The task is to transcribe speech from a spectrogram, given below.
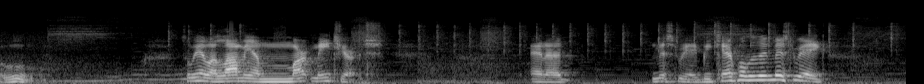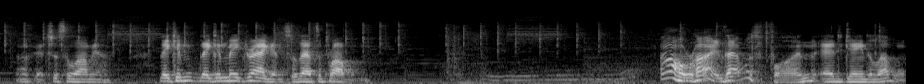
Ooh. So we have a Lamia Matriarch. And a Mystery Egg. Be careful of the Mystery Egg. Okay, it's just a Lamia. They can they can make dragons, so that's a problem. All right, that was fun. Edge gained a level.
